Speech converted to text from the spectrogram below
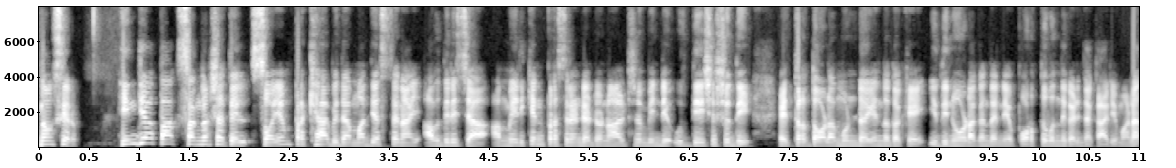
നമസ്കാരം. ഇന്ത്യ പാക് സംഘർഷത്തിൽ സ്വയം പ്രഖ്യാപിത മധ്യസ്ഥനായി അവതരിച്ച അമേരിക്കൻ പ്രസിഡന്റ് ഡൊണാൾഡ് ട്രംപിന്റെ ഉദ്ദേശശുദ്ധി എത്രത്തോളം ഉണ്ട് എന്നതൊക്കെ ഇതിനോടകം തന്നെ പുറത്തു വന്നു കഴിഞ്ഞ കാര്യമാണ്.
